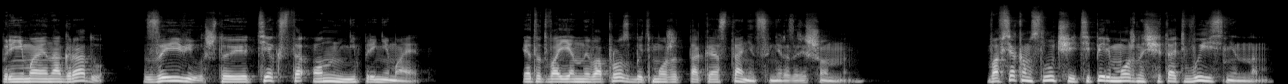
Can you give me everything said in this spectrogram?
принимая награду, заявил, что ее текста он не принимает. Этот военный вопрос, быть может, так и останется неразрешенным. Во всяком случае, теперь можно считать выясненным,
